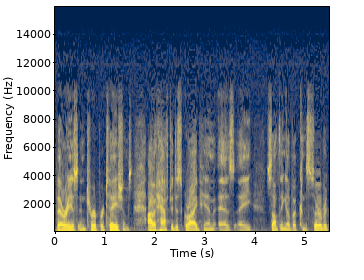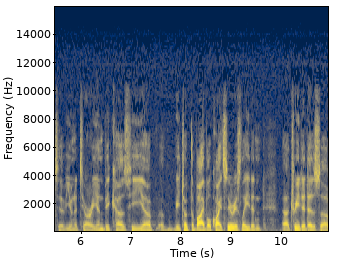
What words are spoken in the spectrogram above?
various interpretations. I would have to describe him as a something of a conservative Unitarian because he uh, he took the Bible quite seriously. He didn't uh, treat it as a,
